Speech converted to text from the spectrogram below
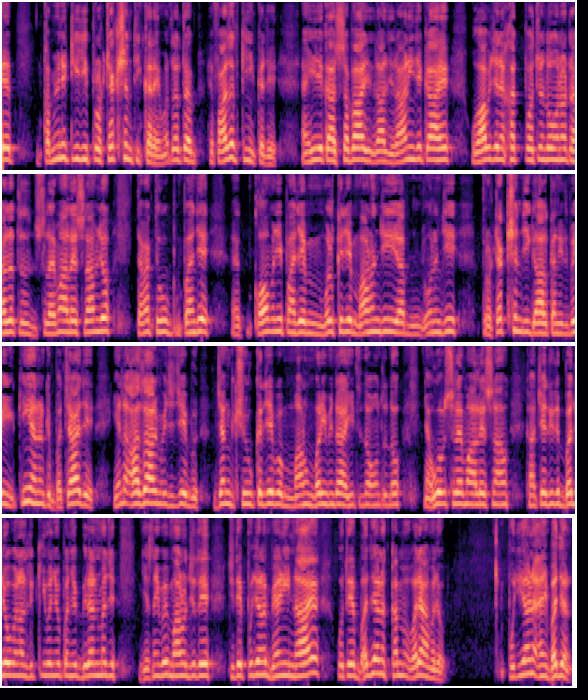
ڪميونٽي جي پروٽيڪشن ٿي ڪري مطلب ته حفاظت ڪيئن ڪجي؟ ۽ هيءَ جيڪا سڀا راڻي جيڪا آهي اها به جڏهن خط پهچندو هن وٽ حضرت سلما اسلام جو تنهن وقت هو پنهنجي قوم جي پنهنجي ملڪ جي ماڻهن جي يا انهن جي پروٽيڪشن جي ڳالهه ڪندي ڀئي ڪيئن هنن کي بچائجي؟ هن آزار ۾ وجهجي به جنگ شروع ڪجي به ماڻهو مري ويندا هيءَ ٿيندو اهو ٿيندو. ۽ اهو به سليما اسلام کان چئي ٿي ته ڀڄو وڃو لڪي وڃو پنهنجي ٻرن منجهه. جيستائين ڀئي ماڻهو جتي جتي پڄڻ ڀيڻي نه آهي اتي ڀڄڻ ڪم وريا مزو. پڄڻ ۽ ڀڄڻ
